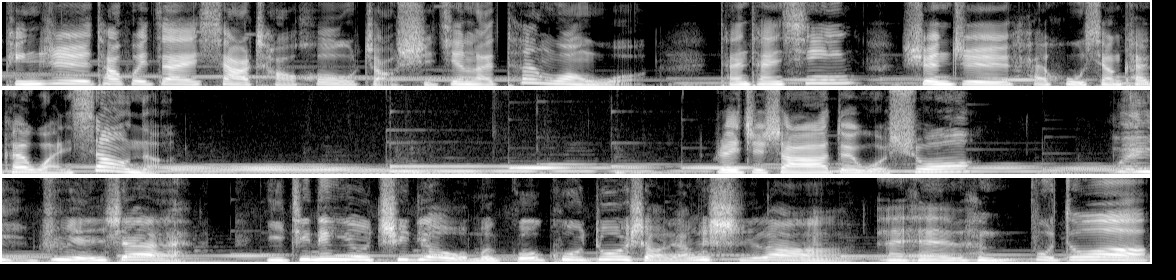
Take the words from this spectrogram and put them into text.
平日他会在下朝后找时间来探望我，谈谈心，甚至还互相开开玩笑呢。瑞治沙对我说：“喂，朱元帅。”你今天又吃掉我们国库多少粮食了？呃，不多，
